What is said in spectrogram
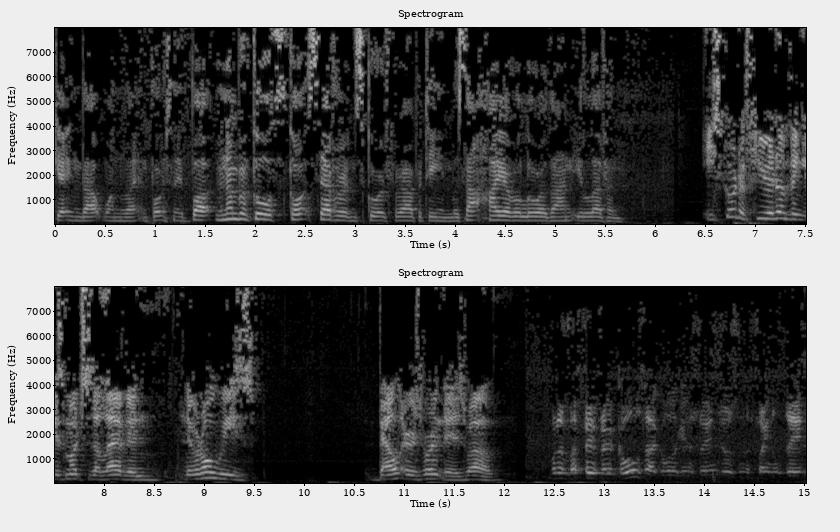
getting that one right, unfortunately. But the number of goals Scott Severin scored for Aberdeen, was that higher or lower than 11? He scored a few. I don't think as much as eleven. They were always belters, weren't they? As well. One of my favourite goals, that goal against Rangers in the final day.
